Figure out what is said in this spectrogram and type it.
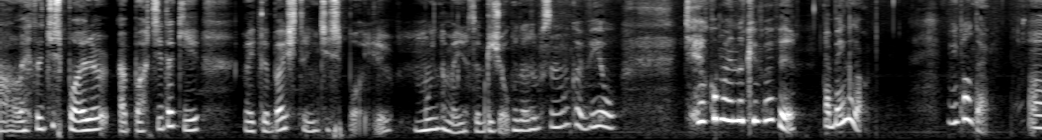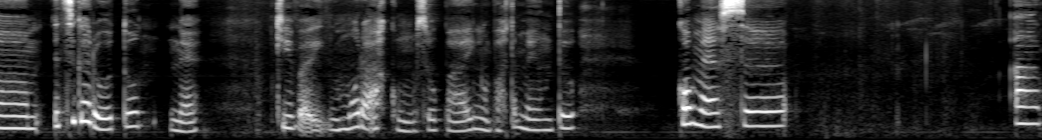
Alerta de spoiler, a partir daqui vai ter bastante spoiler, muito mesmo sobre o jogo. Então, se você nunca viu, te recomendo que vá ver. É bem legal. Então tá. Um, esse garoto, né, que vai morar com o seu pai em um apartamento, começa a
